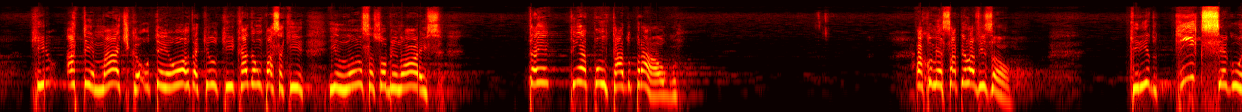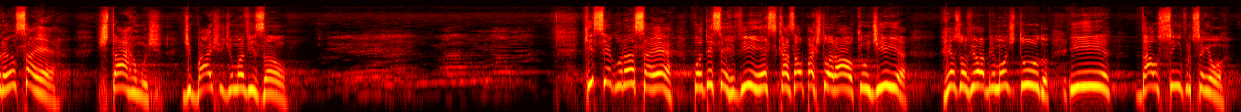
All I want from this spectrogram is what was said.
a temática, o teor daquilo que cada um passa aqui e lança sobre nós, tem, tem apontado para algo. A começar pela visão. Querido, que segurança é estarmos debaixo de uma visão? Que segurança é poder servir esse casal pastoral que um dia resolveu abrir mão de tudo e dar o sim para o Senhor,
